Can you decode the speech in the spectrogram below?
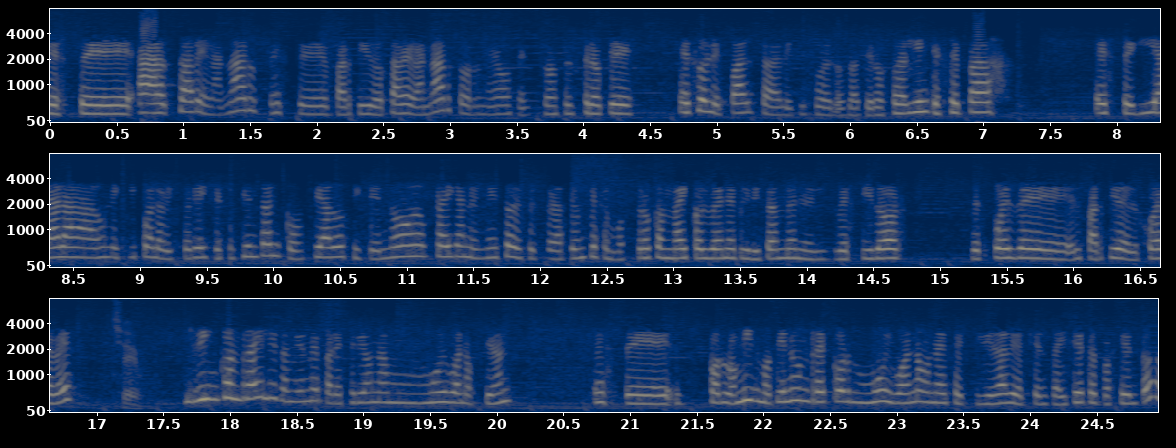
Este, ah, sabe ganar este partido, sabe ganar torneos, entonces creo que eso le falta al equipo de los vaqueros. Alguien que sepa este, guiar a un equipo a la victoria y que se sientan confiados y que no caigan en esa desesperación que se mostró con Michael Bennett gritando en el vestidor después del partido del jueves. Sí. Lincoln Riley también me parecería una muy buena opción. Este, por lo mismo, tiene un récord muy bueno, una efectividad de 87%,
